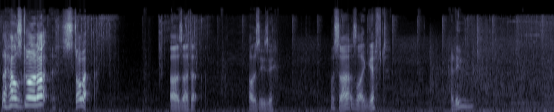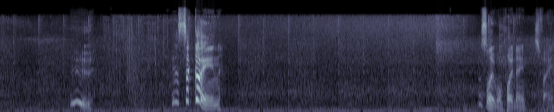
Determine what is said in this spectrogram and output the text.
The hell's going on? Stop it. Oh, is that it? Oh, that was easy. What's that? Is that? A gift. Hello. Ooh. It's a coin. It's only 1.9, it's fine.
